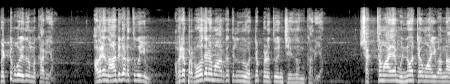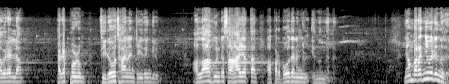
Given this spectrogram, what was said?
പെട്ടുപോയത് നമുക്കറിയാം. അവരെ നാടുകടത്തുകയും അവരെ പ്രബോധന മാർഗത്തിൽ നിന്ന് ഒറ്റപ്പെടുത്തുകയും ചെയ്ത് നമുക്കറിയാം. ശക്തമായ മുന്നോറ്റവുമായി വന്ന അവരെല്ലാം പലപ്പോഴും തിരോധാനം ചെയ്തെങ്കിലും അള്ളാഹുവിന്റെ സഹായത്താൽ ആ പ്രബോധനങ്ങൾ ഇന്നും നില ഞാൻ പറഞ്ഞു വരുന്നത്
